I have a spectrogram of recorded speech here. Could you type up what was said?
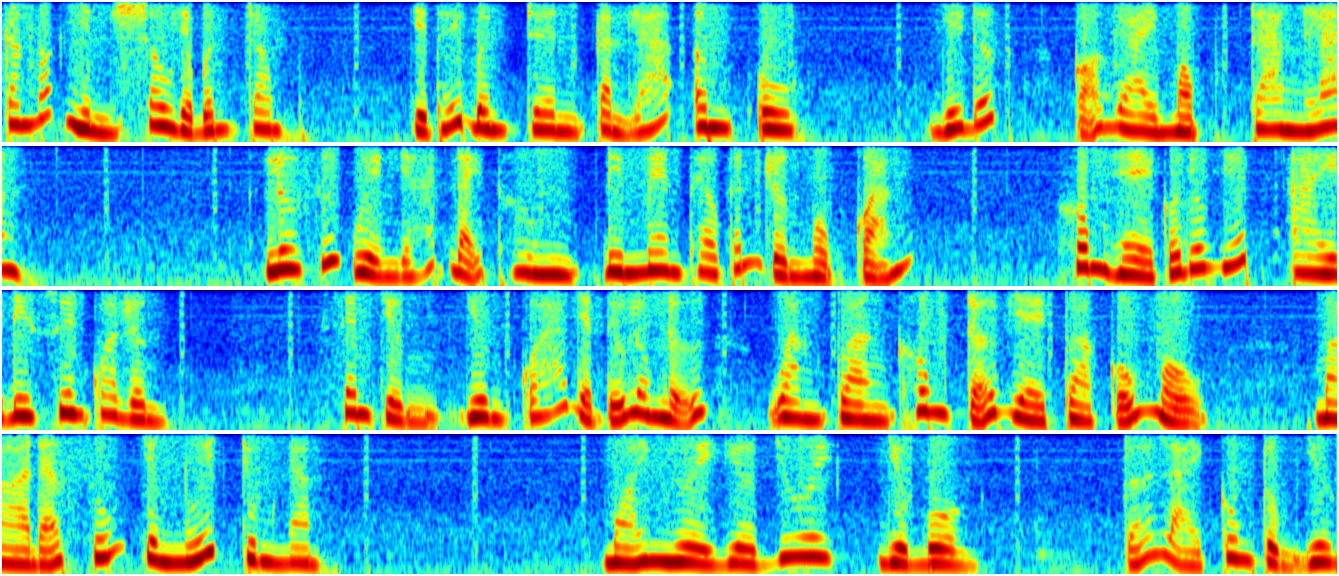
Căng mắt nhìn sâu vào bên trong. Chỉ thấy bên trên cành lá âm u. Dưới đất, cỏ gai mọc tràn lan. Lưu xứ quyền và Hách đại Thương đi men theo cánh rừng một quãng. Không hề có dấu vết ai đi xuyên qua rừng xem chừng dương quá và tiểu long nữ hoàn toàn không trở về tòa cổ mộ, mà đã xuống chân núi trung nam. Mọi người vừa vui vừa buồn, trở lại cung trùng dương.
